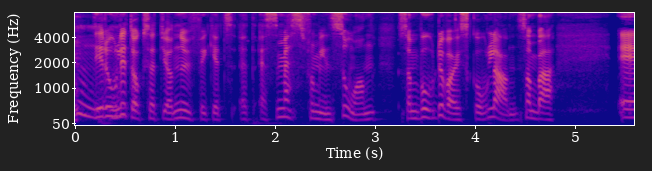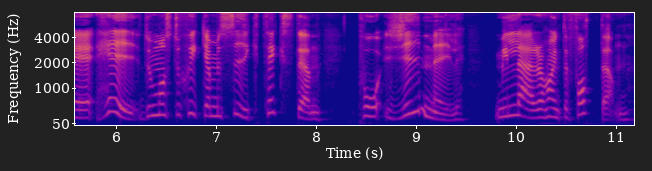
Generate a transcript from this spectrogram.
Det är roligt också att jag nu fick ett, ett sms från min son som borde vara i skolan som bara eh, Hej, du måste skicka musiktexten på Gmail. Min lärare har inte fått den.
